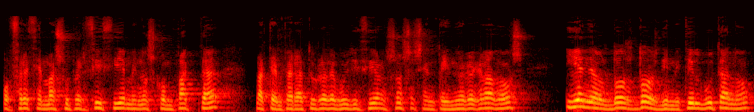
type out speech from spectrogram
ofrece más superficie, menos compacta, la temperatura de ebullición son 69 grados, y en el 2,2-dimetilbutano,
